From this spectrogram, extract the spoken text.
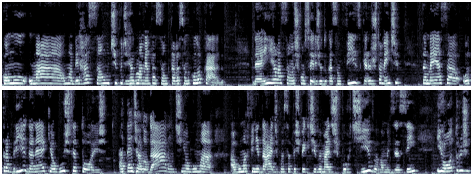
como uma, uma aberração o tipo de regulamentação que estava sendo colocado. Né? Em relação aos conselhos de educação física, era justamente também essa outra briga, né, que alguns setores até dialogaram, tinham alguma alguma afinidade com essa perspectiva mais esportiva, vamos dizer assim, e outros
